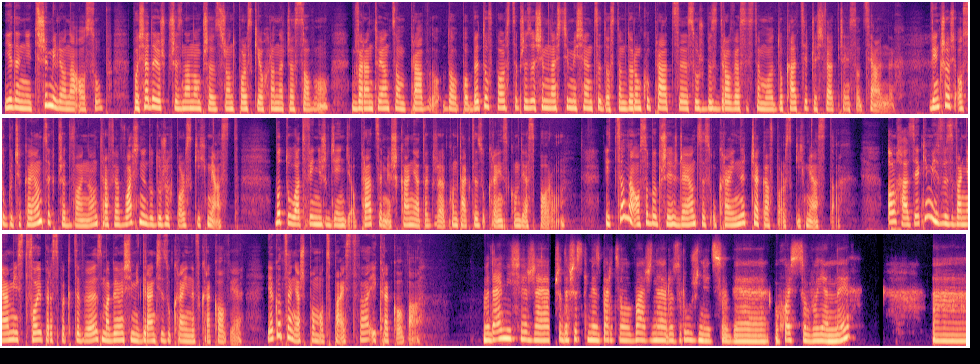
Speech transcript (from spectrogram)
1,3 miliona osób posiada już przyznaną przez rząd polski ochronę czasową, gwarantującą prawo do pobytu w Polsce przez 18 miesięcy, dostęp do rynku pracy, służby zdrowia, systemu edukacji czy świadczeń socjalnych. Większość osób uciekających przed wojną trafia właśnie do dużych polskich miast, bo tu łatwiej niż gdzie indziej o pracę, mieszkania, także kontakty z ukraińską diasporą. I co na osoby przyjeżdżające z Ukrainy czeka w polskich miastach? Olcha, z jakimi wyzwaniami z Twojej perspektywy zmagają się migranci z Ukrainy w Krakowie? Jak oceniasz pomoc państwa i Krakowa? Wydaje mi się, że przede wszystkim jest bardzo ważne rozróżnić sobie uchodźców wojennych,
